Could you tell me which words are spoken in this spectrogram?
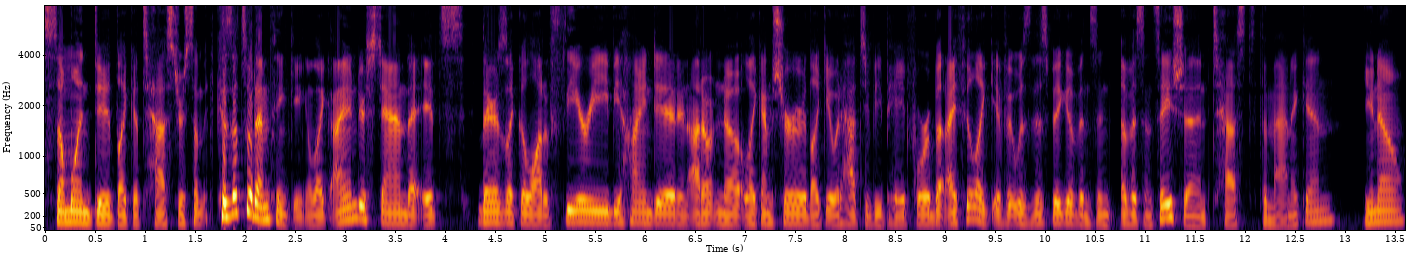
someone did like a test or something. Because that's what i'm thinking. Like i understand that it's there's like a lot of theory behind it and i don't know like i'm sure like it would have to be paid for but i feel like if it was this big of, an, of a sensation test the mannequin you know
